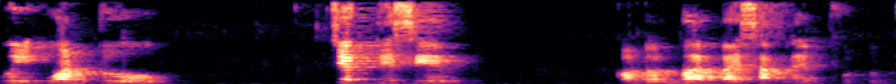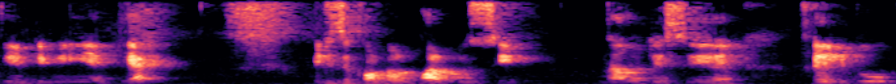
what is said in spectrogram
we want to check this uh, control valve by supplying 4 to 20 milliampere it is a control valve you see now it is a fail to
